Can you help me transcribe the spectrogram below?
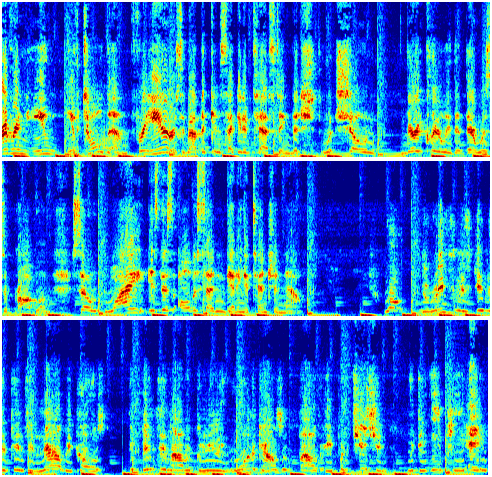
Reverend, you, you've told them for years about the consecutive testing that sh- was shown very clearly that there was a problem. So, why is this all of a sudden getting attention now? Well, the reason it's getting attention now because the Benton Harbor Community Water Council filed a petition with the EPA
